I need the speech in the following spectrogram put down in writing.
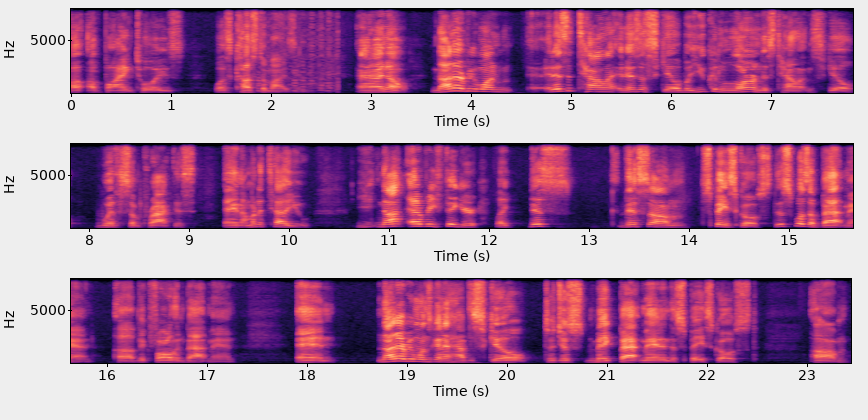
of, of buying toys was customizing. And I know not everyone. It is a talent, it is a skill, but you can learn this talent and skill with some practice. And I'm gonna tell you, you not every figure like this. This um Space Ghost. This was a Batman, uh, McFarlane Batman, and not everyone's gonna have the skill to just make Batman into Space Ghost. Um,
